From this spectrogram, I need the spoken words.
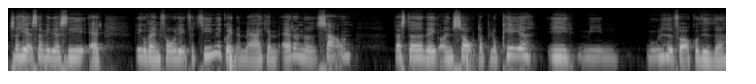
så her så vil jeg sige, at det kunne være en fordel for Tine at gå ind og mærke, jamen er der noget savn, der er stadigvæk, og en sorg, der blokerer i min mulighed for at gå videre.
